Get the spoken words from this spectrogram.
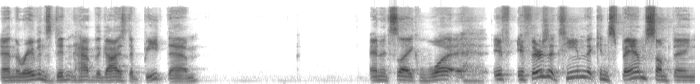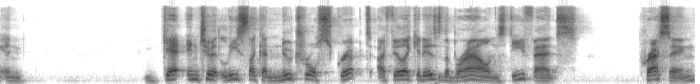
and the Ravens didn't have the guys to beat them. And it's like, what if if there's a team that can spam something and get into at least like a neutral script? I feel like it is the Browns defense pressing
